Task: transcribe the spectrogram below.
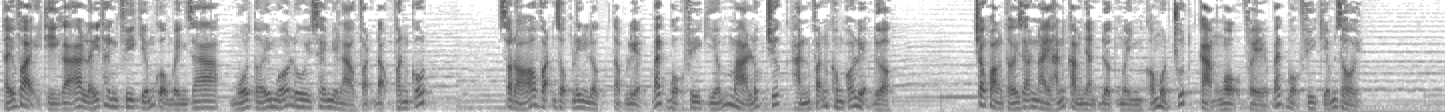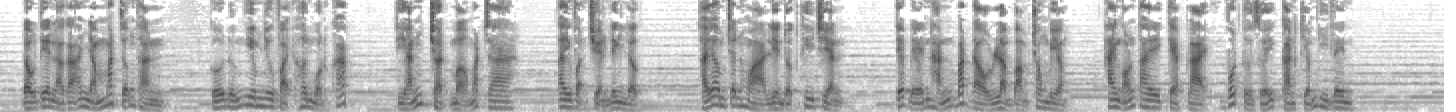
Thấy vậy thì gã lấy thanh phi kiếm của mình ra, múa tới múa lui xem như là vận động phân cốt sau đó vận dụng linh lực tập luyện Bách Bộ Phi kiếm mà lúc trước hắn vẫn không có luyện được. Trong khoảng thời gian này hắn cảm nhận được mình có một chút cảm ngộ về Bách Bộ Phi kiếm rồi. Đầu tiên là gã nhắm mắt dưỡng thần, cứ đứng im như vậy hơn một khắc thì hắn chợt mở mắt ra, tay vận chuyển linh lực, Thái Âm chân hỏa liền được thi triển. Tiếp đến hắn bắt đầu lẩm bẩm trong miệng, hai ngón tay kẹp lại vuốt từ dưới cán kiếm đi lên.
